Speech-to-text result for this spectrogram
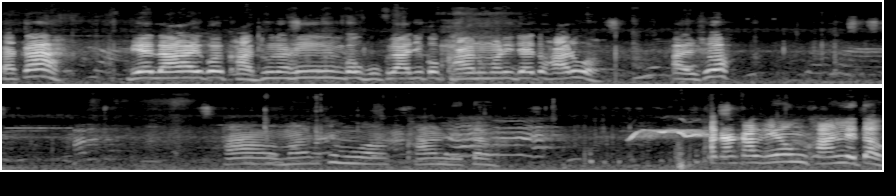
કાકા, બે દાડા કોઈ ખાધું નહીં, બહુ ભૂખ લાગી, કોઈ ખાવાનું મળી જાય તો સારું હાલશો હા. મારે હું ખાન લેતા કાકા લે હું ખાન લેતા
